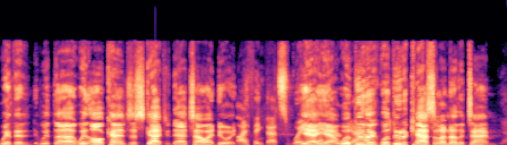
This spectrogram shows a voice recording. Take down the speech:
with a, with uh, with all kinds of scotch. That's how I do it. I think that's way yeah, better. yeah. We'll do the we'll do the castle another time. Yeah,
